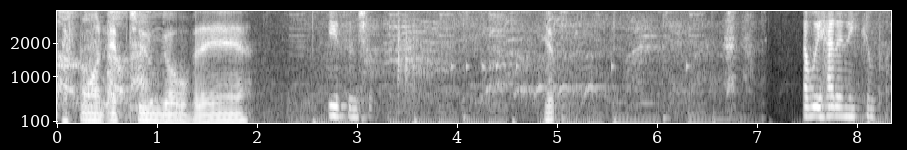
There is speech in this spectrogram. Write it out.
Righto, F1, F2, go over there. Short. Yep. Have we had any complaints?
